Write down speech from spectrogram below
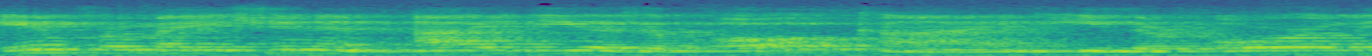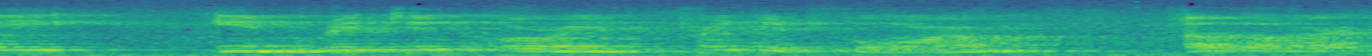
information and ideas of all kind, either orally, in written or in printed form, of art,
